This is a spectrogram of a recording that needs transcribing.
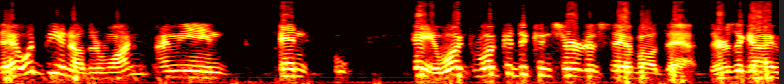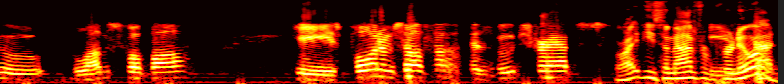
That would be another one. I mean, and hey, what what could the conservatives say about that? There's a guy who loves football. He's pulling himself up his bootstraps. Right? He's an entrepreneur.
